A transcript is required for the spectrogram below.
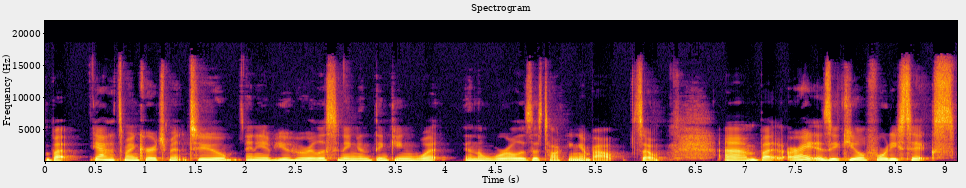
but yeah, that's my encouragement to any of you who are listening and thinking, what in the world is this talking about? So, um, but all right, Ezekiel 46.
